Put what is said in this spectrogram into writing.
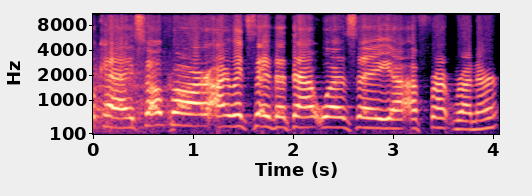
Okay, so far I would say that that was a, uh, a front runner.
